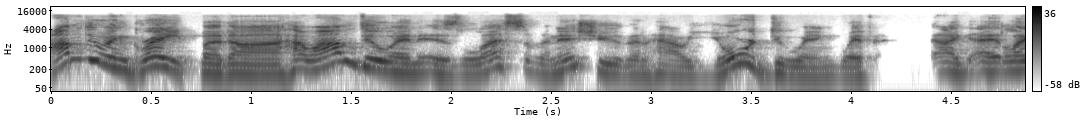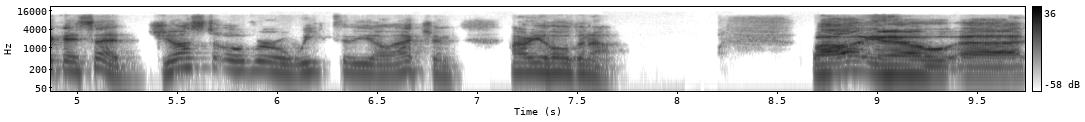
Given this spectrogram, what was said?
I'm doing great, but uh, how I'm doing is less of an issue than how you're doing. With, I, I, like I said, just over a week to the election. How are you holding up? Well, you know, uh,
